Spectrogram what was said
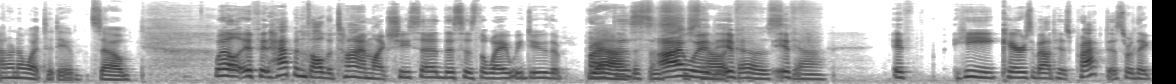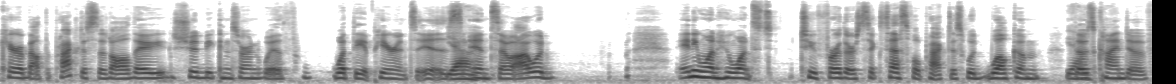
I don't know what to do. So well, if it happens all the time, like she said, this is the way we do the yeah practice. this is I would how it if goes. if yeah. if he cares about his practice or they care about the practice at all, they should be concerned with what the appearance is. Yeah. And so I would, anyone who wants to further successful practice would welcome Yeah. those kind of,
